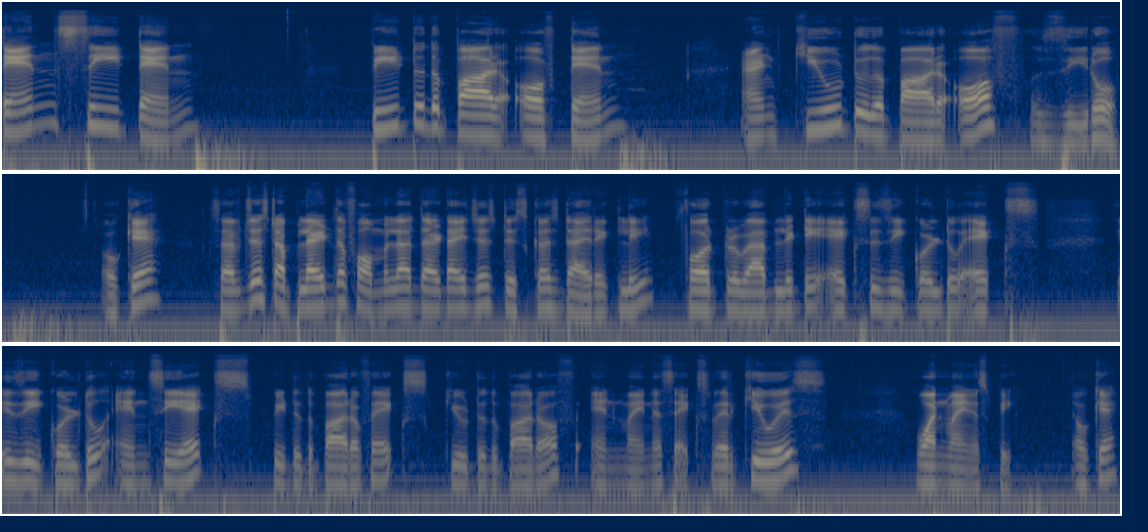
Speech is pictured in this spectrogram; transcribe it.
10c10 p to the power of 10 and q to the power of 0 okay? So I've just applied the formula that I just discussed directly. For probability x is equal to x is equal to ncx p to the power of x q to the power of n minus x where q is 1 minus p. Okay?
